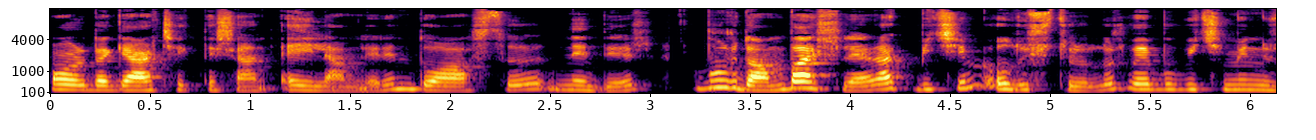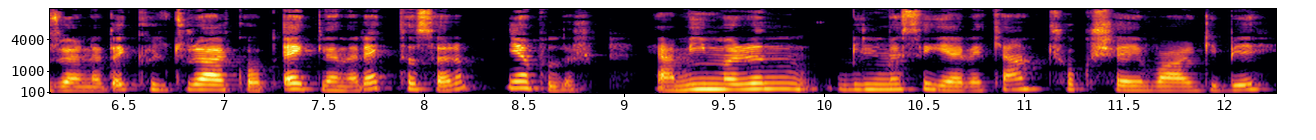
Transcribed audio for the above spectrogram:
Orada gerçekleşen eylemlerin doğası nedir? Buradan başlayarak biçim oluşturulur ve bu biçimin üzerine de kültürel kod eklenerek tasarım yapılır. Yani mimarın bilmesi gereken çok şey var gibi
